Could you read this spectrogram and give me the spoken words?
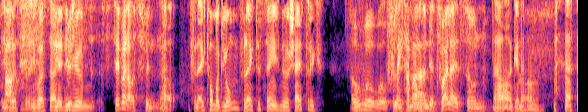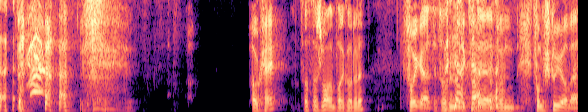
Ich ah, weiß, ich weiß auch das nicht, wie wir selber rausfinden. Ja, vielleicht haben wir gelungen, vielleicht ist es eigentlich nur ein Scheißtrick. Oh, wow, wow. Vielleicht haben wir an der Twilight Zone. Ja, genau. okay. Jetzt hast du einen Schlaganfall gehabt, oder? Vollgas, jetzt hast du mich direkt der, vom, vom Stuhl aber.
